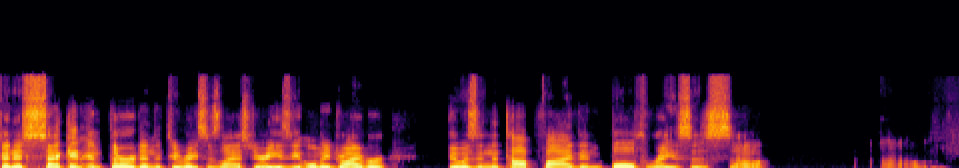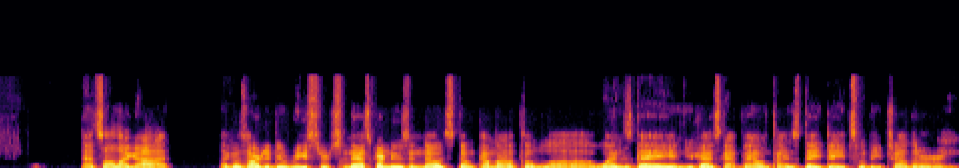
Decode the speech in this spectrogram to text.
finished second and third in the two races last year. He's the only driver who was in the top five in both races. So um that's all I got. Like it was hard to do research. The NASCAR news and notes don't come out till uh, Wednesday, and you guys got Valentine's Day dates with each other, and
